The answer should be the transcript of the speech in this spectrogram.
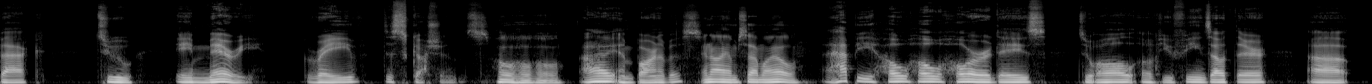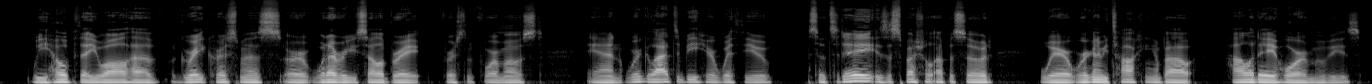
Back to a merry grave discussions. Ho ho ho. I am Barnabas. And I am Samael. A happy ho ho horror days to all of you fiends out there. Uh, we hope that you all have a great Christmas or whatever you celebrate first and foremost. And we're glad to be here with you. So today is a special episode where we're going to be talking about holiday horror movies.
